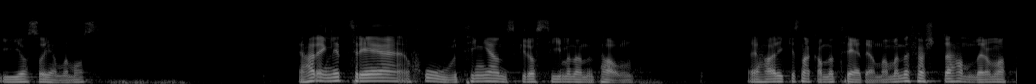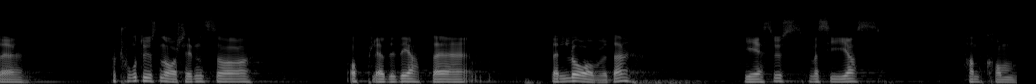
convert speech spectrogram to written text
I oss og gjennom oss. Jeg har egentlig tre hovedting jeg ønsker å si med denne talen. Jeg har ikke snakka om det tredje ennå, men det første handler om at eh, for 2000 år siden så opplevde de at eh, den lovede Jesus, Messias, han kom.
